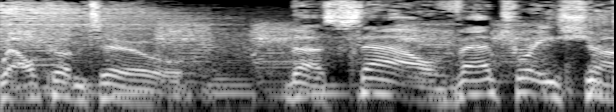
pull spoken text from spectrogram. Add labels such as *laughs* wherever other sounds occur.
Welcome to the Sal Vetri Show.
